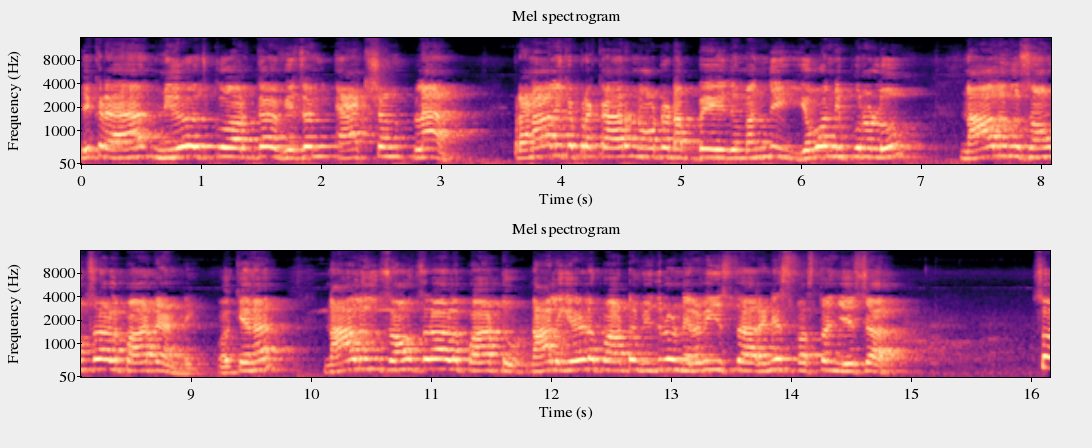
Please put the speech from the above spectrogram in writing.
ఇక్కడ నియోజకవర్గ విజన్ యాక్షన్ ప్లాన్ ప్రణాళిక ప్రకారం నూట డెబ్బై ఐదు మంది యువ నిపుణులు నాలుగు సంవత్సరాల పాటు అండి. ఓకేనా? నాలుగు సంవత్సరాల పాటు నాలుగేళ్ళ పాటు విధులు నిర్వహిస్తారని స్పష్టం చేశారు. సో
